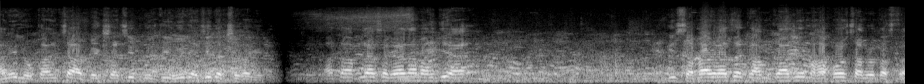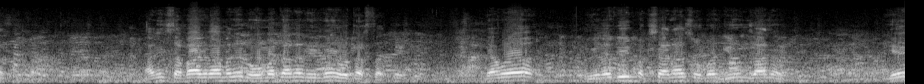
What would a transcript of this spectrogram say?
आणि लोकांच्या अपेक्षाची पूर्ती होईल याची दक्षता घेतील. आता आपल्या सगळ्यांना माहिती आहे की सभागृहाचं कामकाज हे महापौर चालवत असतात. आणि सभागृहामध्ये बहुमतानं निर्णय होत असतात. त्यामुळं विरोधी पक्षांना सोबत घेऊन जाणं हे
